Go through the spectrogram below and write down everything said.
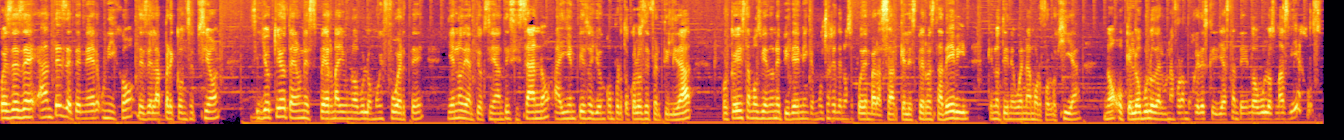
Pues desde antes de tener un hijo, desde la preconcepción, si yo quiero tener un esperma y un óvulo muy fuerte, lleno de antioxidantes y sano, ahí empiezo yo con protocolos de fertilidad, porque hoy estamos viendo una epidemia en que mucha gente no se puede embarazar, que el esperma está débil, que no tiene buena morfología, ¿no? O que el óvulo de alguna forma mujeres que ya están teniendo óvulos más viejos.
